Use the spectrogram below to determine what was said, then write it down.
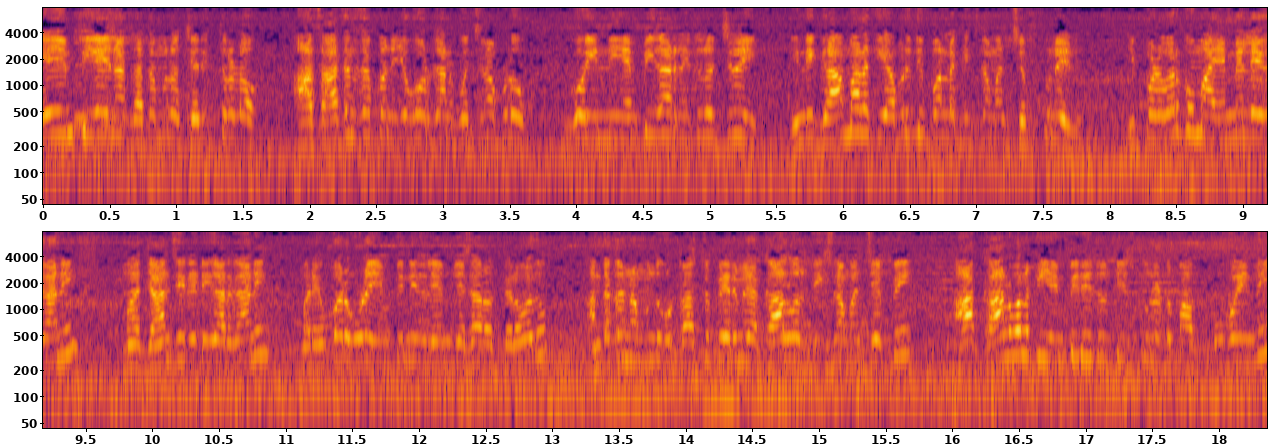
ఏ ఎంపీ అయినా గతంలో చరిత్రలో ఆ శాసనసభ నియోజకవర్గానికి వచ్చినప్పుడు ఇగో ఇన్ని ఎంపీ గారు నిధులు వచ్చినాయి ఇన్ని గ్రామాలకి అభివృద్ది పనులకు ఇచ్చినామని చెప్పుకునేది. ఇప్పటి వరకు మా ఎమ్మెల్యే గాని మా ఝాన్సీ రెడ్డి గారు గాని మరి ఎవ్వరు కూడా ఎంపీ నిధులు ఏం చేశారో తెలియదు అంతకన్నా ముందుకు ట్రస్ట్ పేరు మీద కాలువలు తీసినామని చెప్పి ఆ కాలువలకి ఎంపీ నిధులు తీసుకున్నట్టు మాకు ప్రూఫ్ అయింది.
